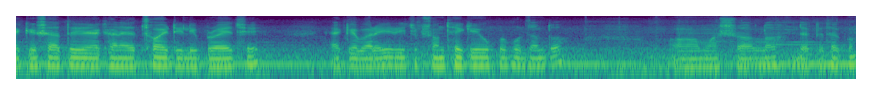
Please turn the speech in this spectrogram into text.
একের সাথে এখানে ছয়টি লিপ রয়েছে একেবারেই রিসেপশন থেকে উপর পর্যন্ত। মার্শাল্লাহ দেখতে থাকুন।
